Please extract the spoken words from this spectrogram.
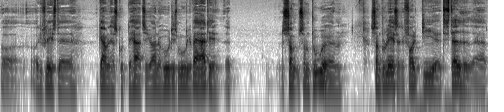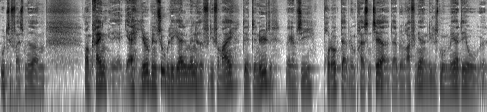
og, og de fleste øh, gerne vil have skudt det her til hjørne hurtigst muligt. Hvad er det, at, som, som, du, øh, som du læser det, folk de øh, til stadighed er utilfredse med, om, omkring ja, European Super League i almindelighed, fordi for mig, det, det nye, hvad kan man sige, produkt, der er blevet præsenteret, der er blevet raffineret en lille smule mere, det er jo øh,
